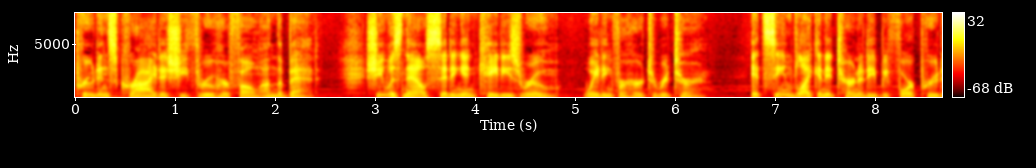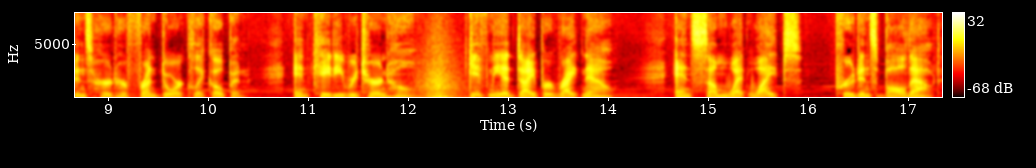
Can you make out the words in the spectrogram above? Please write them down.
Prudence cried as she threw her phone on the bed. She was now sitting in Katie's room, waiting for her to return. It seemed like an eternity before Prudence heard her front door click open, and Katie returned home. Give me a diaper right now, and some wet wipes. Prudence bawled out.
